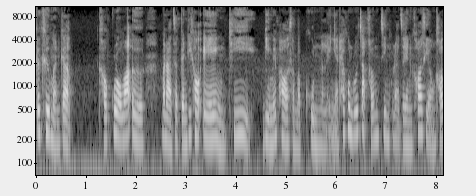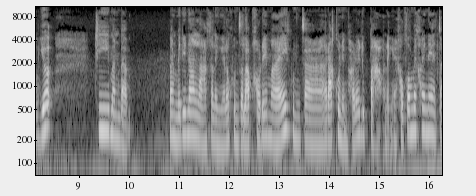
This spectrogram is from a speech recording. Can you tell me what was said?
ก็คือเหมือนกับเขากลัวว่าเออ มันอาจจะเป็นที่เขาเองที่ดีไม่พอสำหรับคุณอะไรเงี้ย ถ้าคุณรู้จักเขาจริงๆ คุณอาจจะเห็นข้อเสียของเขาเยอะ ที่มันแบบ มันไม่ได้น่ารักอะไรเงี้ยแล้วคุณจะรับเขาได้ไหมคุณจะรักคนอย่างเขาได้หรือเปล่าอะไรเงี้ยเขาก็ไม่ค่อยแน่ใจ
